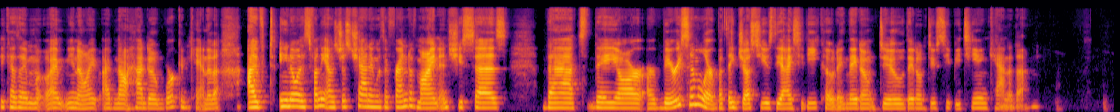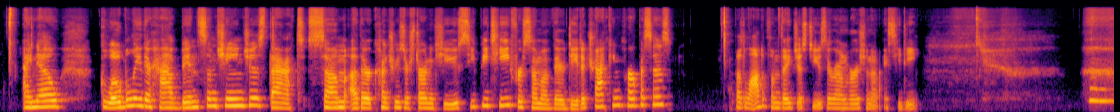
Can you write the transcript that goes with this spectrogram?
because I'm I'm you know I, I've not had to work in Canada. I've you know it's funny. I was just chatting with a friend of mine, and she says that they are are very similar, but they just use the ICD coding. They don't do they don't do CPT in Canada. I know globally there have been some changes that some other countries are starting to use CPT for some of their data tracking purposes, but a lot of them they just use their own version of ICD.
